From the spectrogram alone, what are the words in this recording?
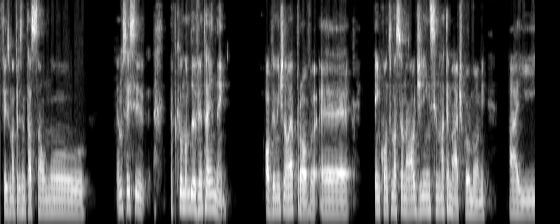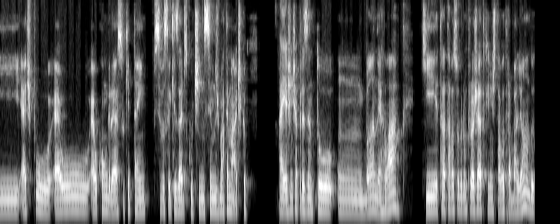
fez uma apresentação no eu não sei se. É porque o nome do evento é Enem. Obviamente não é a prova. É Encontro Nacional de Ensino Matemático é o nome. Aí é tipo, é o, é o congresso que tem, se você quiser discutir ensino de matemática. Aí a gente apresentou um banner lá que tratava sobre um projeto que a gente estava trabalhando.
